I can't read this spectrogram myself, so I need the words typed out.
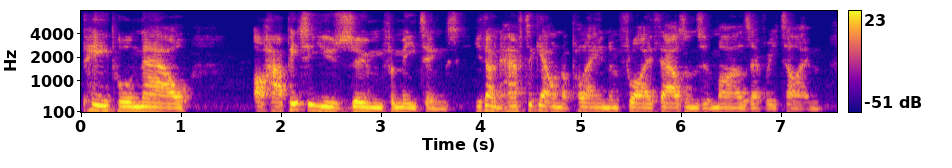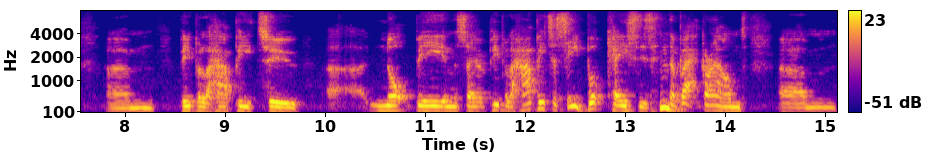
people now are happy to use Zoom for meetings. You don't have to get on a plane and fly thousands of miles every time. Um, people are happy to uh, not be in the same. People are happy to see bookcases in the background um,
